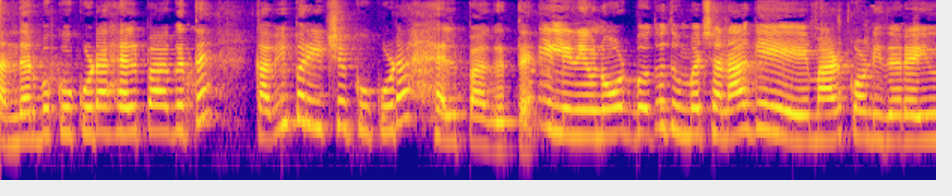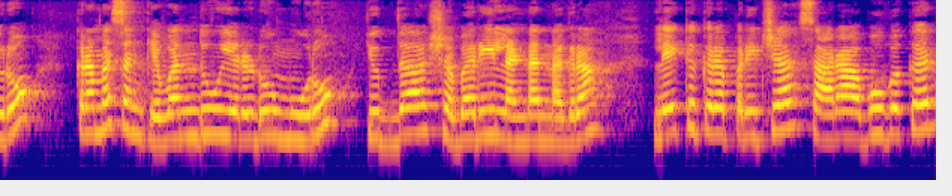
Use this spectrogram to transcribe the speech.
ಸಂದರ್ಭಕ್ಕೂ ಕೂಡ ಹೆಲ್ಪ್ ಆಗುತ್ತೆ, ಕವಿ ಪರೀಕ್ಷೆಗೂ ಕೂಡ ಹೆಲ್ಪ್ ಆಗುತ್ತೆ. ಇಲ್ಲಿ ನೀವು ನೋಡ್ಬೋದು ತುಂಬ ಚೆನ್ನಾಗಿ ಮಾಡ್ಕೊಂಡಿದ್ದಾರೆ ಇವರು. ಕ್ರಮ ಸಂಖ್ಯೆ ಒಂದು, ಎರಡು, ಮೂರು, ಯುದ್ಧ, ಶಬರಿ, ಲಂಡನ್ ನಗರ. ಲೇಖಕರ ಪರಿಚಯ ಸಾರಾ ಅಬೂಬಕರ್,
